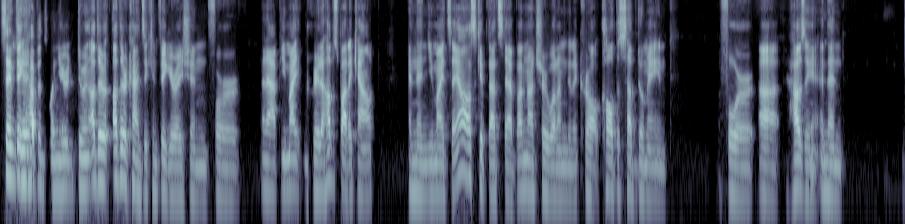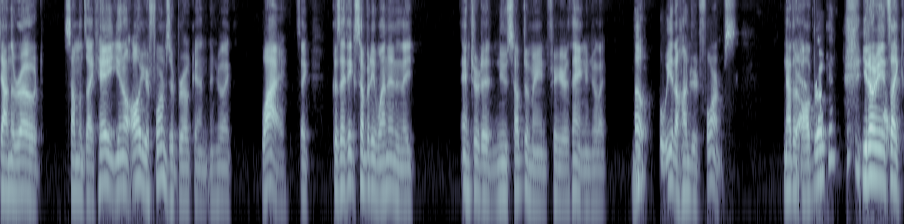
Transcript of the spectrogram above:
same thing yeah. happens when you're doing other other kinds of configuration for an app. You might create a HubSpot account and then you might say, oh, I'll skip that step. I'm not sure what I'm going to call, call the subdomain for uh, housing it. And then down the road, someone's like, hey, you know, all your forms are broken. And you're like, why? It's like, because I think somebody went in and they entered a new subdomain for your thing. And you're like. Oh, well, we had 100 forms. Now they're yeah. all broken. You know what I mean? It's like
